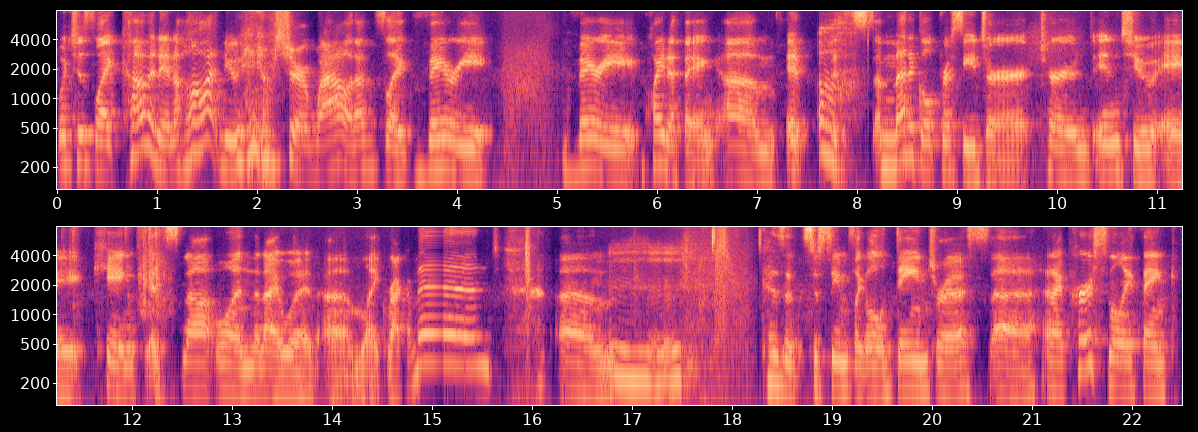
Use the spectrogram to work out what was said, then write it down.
which is like coming in hot new hampshire. Wow that's like very very quite a thing. Um, it, it's a medical procedure turned into a kink. It's not one that I would um, like recommend. Um, mm-hmm because it just seems like a little dangerous. Uh, and I personally think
